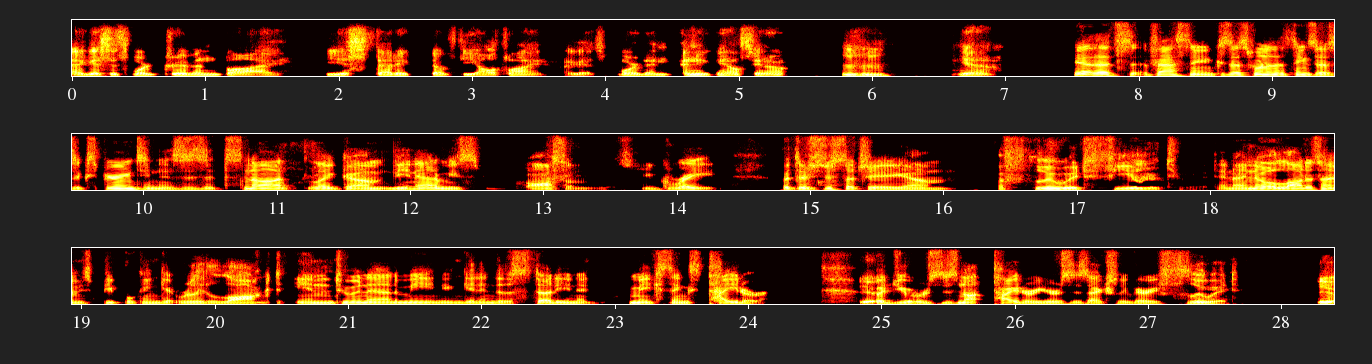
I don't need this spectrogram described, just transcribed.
I guess it's more driven by the aesthetic of the outline, I guess, more than anything else, you know? Mm-hmm. Yeah. Yeah, that's fascinating because that's one of the things I was experiencing is, is it's not like um, the anatomy's awesome, it's great, but there's just such a um, a fluid feel to it. And I know a lot of times people can get really locked into anatomy and you can get into the study and it makes things tighter. Yeah. But yours is not tighter. Yours is actually very fluid. Yeah.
